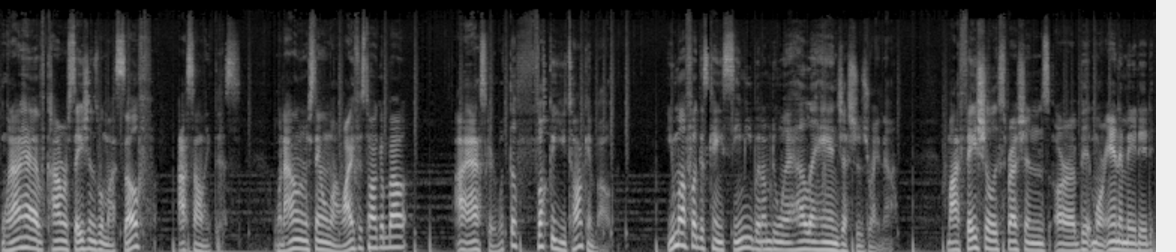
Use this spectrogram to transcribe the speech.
when I have conversations with myself, I sound like this. When I don't understand what my wife is talking about, I ask her, what the fuck are you talking about? You motherfuckers can't see me, but I'm doing hella hand gestures right now. My facial expressions are a bit more animated,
